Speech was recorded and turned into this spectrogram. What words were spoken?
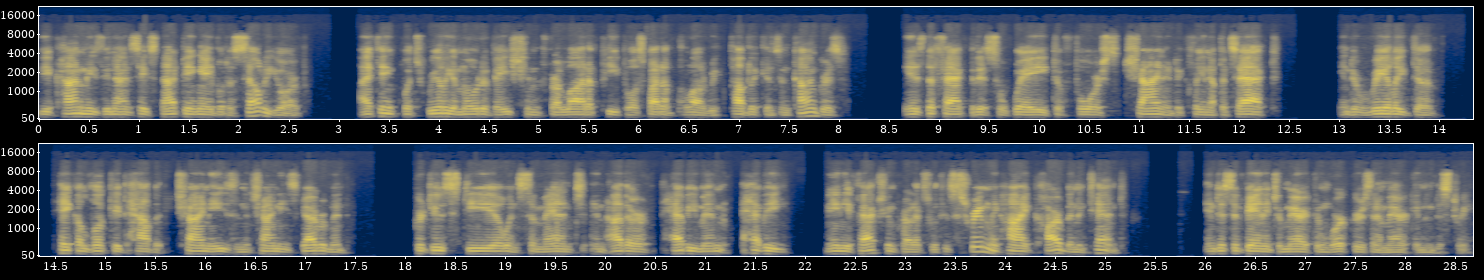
the economies of the United States not being able to sell to Europe, I think what's really a motivation for a lot of people, especially a lot of Republicans in Congress, is the fact that it's a way to force China to clean up its act and to really to take a look at how the Chinese and the Chinese government produce steel and cement and other heavy men, heavy manufacturing products with extremely high carbon intent and disadvantage American workers and American industry.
